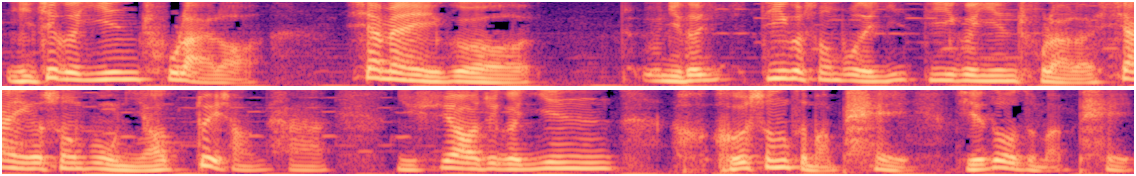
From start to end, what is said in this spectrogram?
你这个音出来了，下面一个你的第一个声部的音第一个音出来了，下一个声部你要对上它，你需要这个音和声怎么配，节奏怎么配，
